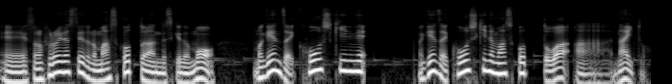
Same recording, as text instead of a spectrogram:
えー、そのフロリダステートのマスコットなんですけども、まあ、現在公式にね、まあ、現在公式なマスコットはないと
